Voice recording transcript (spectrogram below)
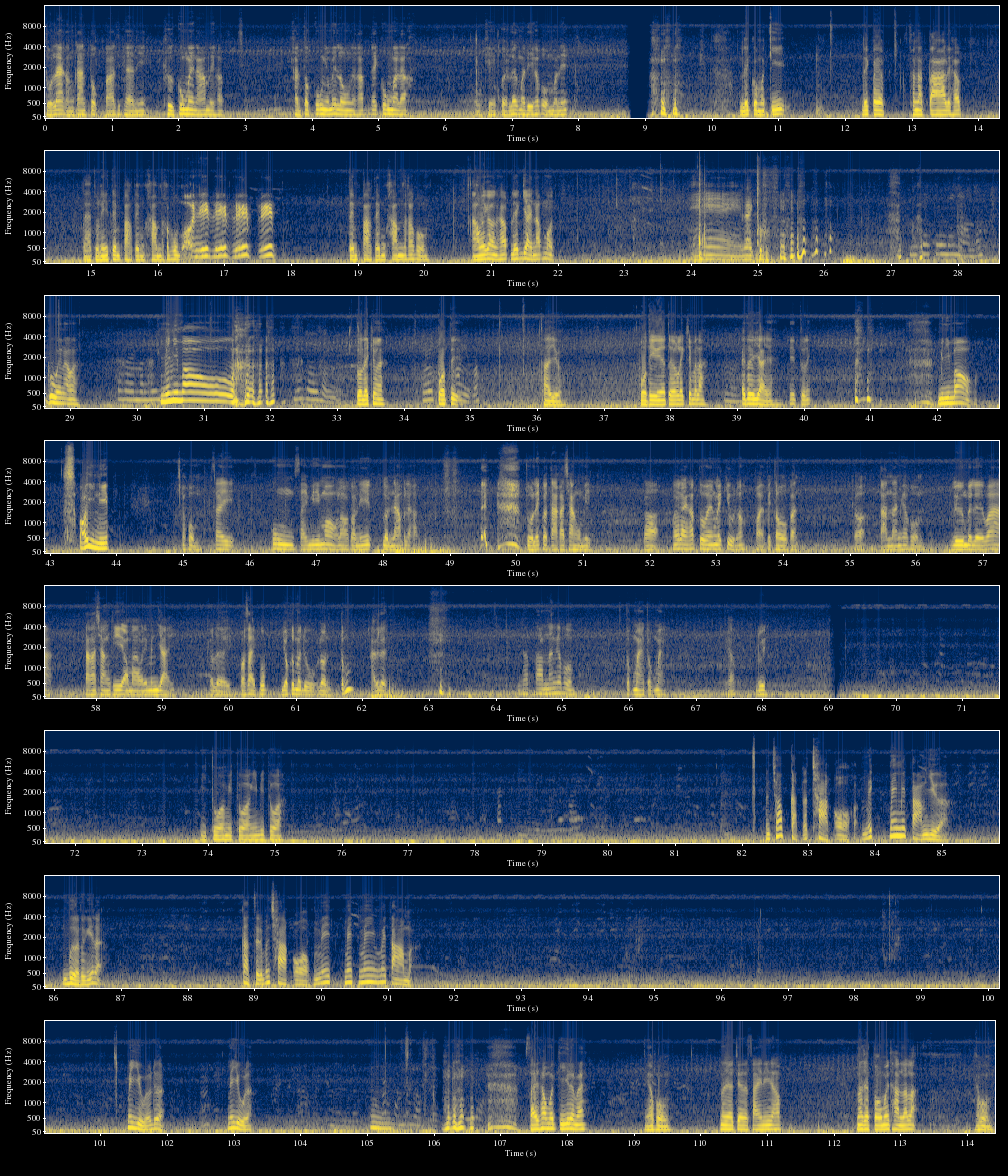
ตัวแรกของการตกปลาที่แพนี้ คือกุ้งแม่น้ำเลยครับการตกกุ้งยังไม่ลงเลยครับ ได้กุ้งมาแล้ว โอเค เปิดเรื่องมาดีครับผมวันนี้ เล็กกว่าเมื่อกี้ เล็กไปแบบถนัดตาเลยครับ แต่ตัวนี้เต็มปากเต็มคำนะครับผมโอ้ยรีบรีบรีบรีบเต็มปากเต็มคำนะครับผม เอาไว้ก่อนครับ เล็กใหญ่นับหมดแหมได้กุ้งไม่ใช่กุ้งแม่น้ำปะกุ้งแม่น้ำอะทำไมมันไม่มินิมอล ไม่เคยเห็นตัวเล็กใช่ไหม ปกติ ถ่ายอยู่ปะถ่ายอยู่ปกติเนี่ยตัวเล็กใช่ไหมล่ะอืมไอตัวใหญ่อะนี่ตัวนี้ มินิมอล อ๋ออีนิฟ ครับผมไส้กุ้งไซส์มินิมอลของเราตอนนี้หล่นน้ำไปแล้วครับ ตัวเล็กกว่าตากระชังผมอีก ก็ไม่เป็นไรครับตัวยังเล็กอยู่เนาะปล่อยไปโตก่อน ก็ตามนั้นครับผม ลืมไปเลยว่าตากระชังที่เอามาวันนี้มันใหญ่ ก็เลย พอใส่ปุ๊บยกขึ้นมาดูหล่นตุ้มหายไปเลยนะครับตามนั้นครับผม ตกใหม่ตกใหม่ครับลุย มีตัวมีตัวอย่างงี้มีตัว มันชอบกัดแล้วฉากออกอะไม่ไม่ไม่ตามเหยื่อ เบื่อตรงนี้แหละ กัดเสร็จแล้วมันฉากออกไม่ไม่ไม่ไม่ตามอะไม่อยู่แล้วด้วย ไม่อยู่แล้ว ไซส์เท่าเมื่อกี้เลยไหมนี่ครับผม น่าจะเจอไซส์นี้นะครับ น่าจะโตไม่ทันแล้วล่ะ ครับผม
